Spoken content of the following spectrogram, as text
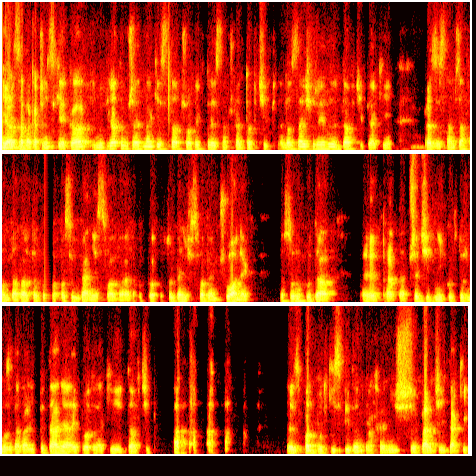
Jarosława Kaczyńskiego i mówili o tym, że jednak jest to człowiek, który jest na przykład dowcipny. No zdaje się, że jedyny dowcip, jaki prezes nam zafundował, to było posługiwanie, słowa, posługiwanie się słowem członek w stosunku do prawda, przeciwników, którzy mu zadawali pytania i było to taki dowcip z podbudki piwem trochę niż bardziej taki.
